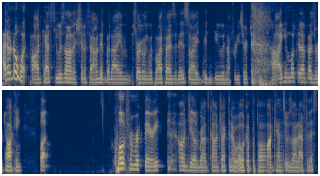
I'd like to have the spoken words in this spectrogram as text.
I don't know what podcast he was on. I should have found it, but I am struggling with Wi-Fi as it is, so I didn't do enough research. Uh, I can look it up as we're talking. But quote from Rick Barry on Jaylen Brown's contract, and I will look up the podcast it was on after this.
